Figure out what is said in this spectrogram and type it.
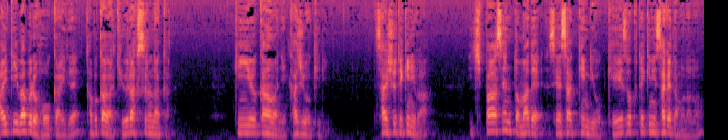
IT バブル崩壊で株価が急落する中金融緩和に舵を切り最終的には1%まで政策金利を継続的に下げたものの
